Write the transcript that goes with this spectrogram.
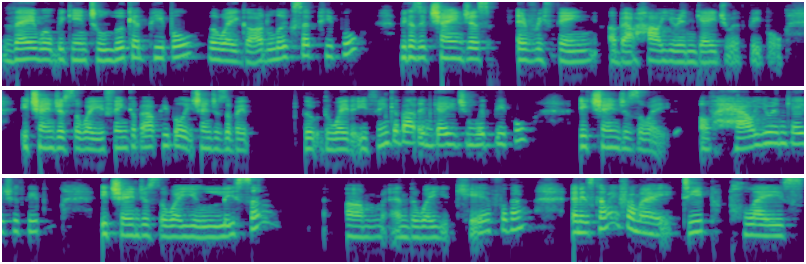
they will begin to look at people the way God looks at people, because it changes everything about how you engage with people. It changes the way you think about people. It changes the way the, the way that you think about engaging with people. It changes the way of how you engage with people. It changes the way you listen um, and the way you care for them. And it's coming from a deep place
